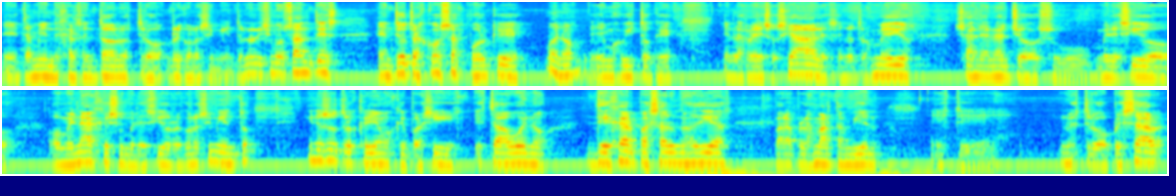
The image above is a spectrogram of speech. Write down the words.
eh, también dejar sentado nuestro reconocimiento. No lo hicimos antes, entre otras cosas, porque, bueno, hemos visto que en las redes sociales, en otros medios, ya le han hecho su merecido homenaje, su merecido reconocimiento, y nosotros creíamos que por allí estaba bueno dejar pasar unos días para plasmar también este, nuestro pesar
